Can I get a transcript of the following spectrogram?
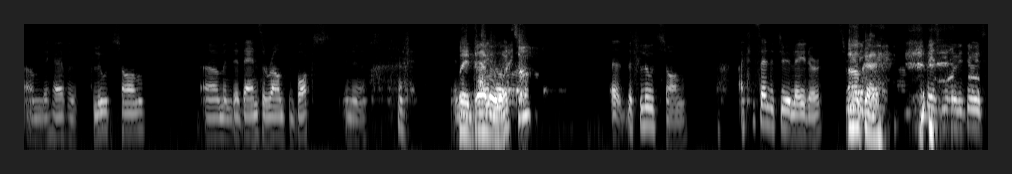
um, they have a flute song um, and they dance around the box in a in wait they have a what song uh, the flute song i can send it to you later Really okay. Um, basically, what we do is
